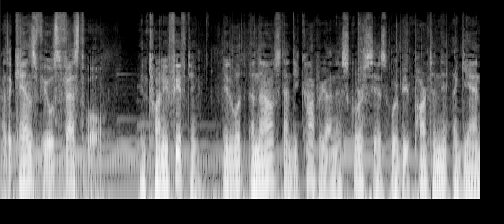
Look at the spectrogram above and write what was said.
at the Cannes Film Festival. In 2015, it was announced that DiCaprio and Scorsese would be partnering again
